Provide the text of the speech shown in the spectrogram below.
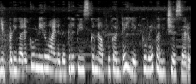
ఇప్పటి వరకు మీరు ఆయన దగ్గర తీసుకున్న అప్పు కంటే ఎక్కువే పని చేశారు.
